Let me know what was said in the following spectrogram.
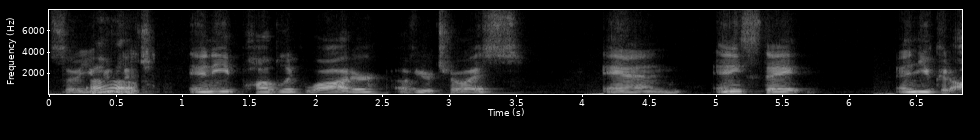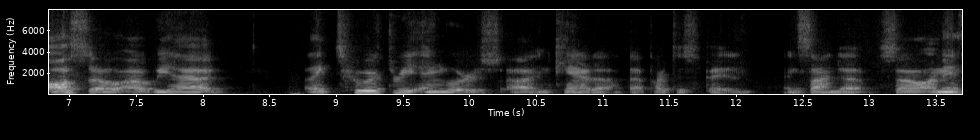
so you can Oh. fish any public water of your choice, and any state, and you could also uh, we had I think two or three anglers uh, in Canada that participated and signed up. So I mean,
